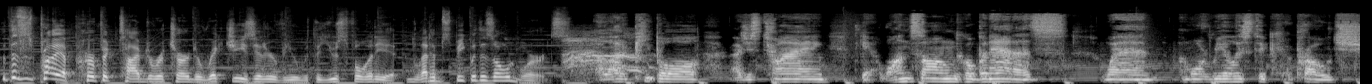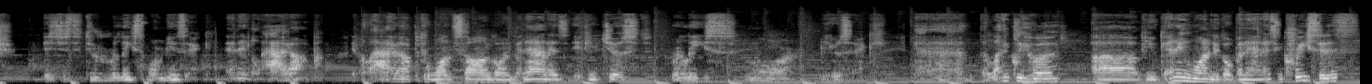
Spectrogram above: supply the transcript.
But this is probably a perfect time to return to Rick G's interview with the useful idiot and let him speak with his own words. A lot of people are just trying to get one song to go bananas when a more realistic approach is just to release more music and it'll add up. It'll add up to one song going bananas if you just release more music. And the likelihood of you getting one to go bananas increases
